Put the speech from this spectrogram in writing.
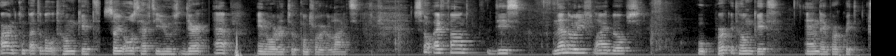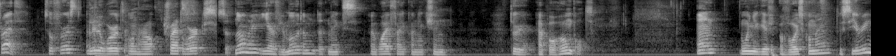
aren't compatible with HomeKit, so you also have to use their app in order to control your lights. So I found these Nanoleaf light bulbs who work with HomeKit and they work with Thread. So first a little word on how Thread works. So normally you have your modem that makes a Wi-Fi connection to your Apple HomePod. And when you give a voice command to Siri,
